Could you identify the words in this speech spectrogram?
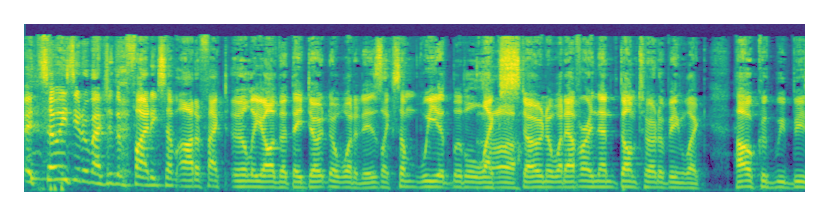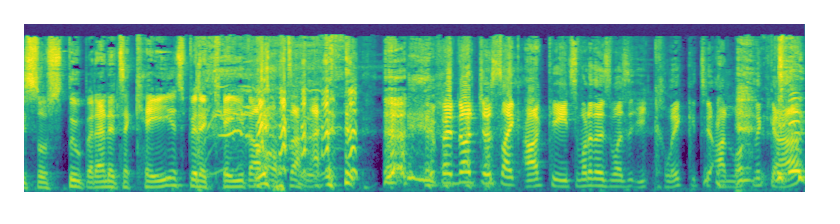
It's so easy to imagine them finding some artifact early on that they don't know what it is, like some weird little like stone or whatever, and then Dom Toretto being like, "How could we be so stupid?" And it's a key. It's been a key the whole time. but not just like our key. It's one of those ones that you click to unlock the car.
